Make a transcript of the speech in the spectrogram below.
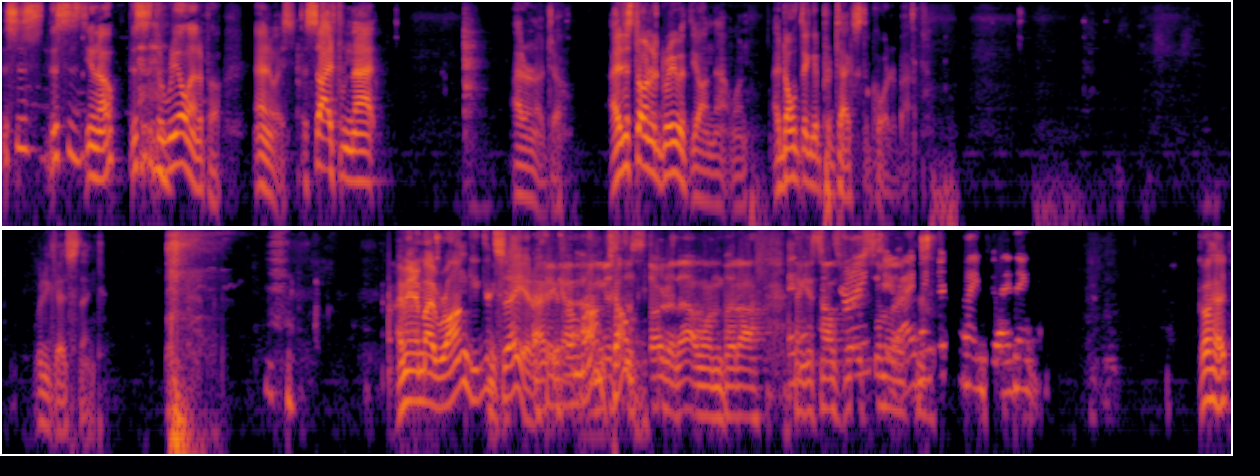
This is this is, you know, this is the real NFL. Anyways, aside from that, I don't know, Joe. I just don't agree with you on that one. I don't think it protects the quarterback. What do you guys think? I mean, am I wrong? You can say it. I think if I, I'm I wrong, missed tell the me. start of that one, but uh, I, think, it sounds very similar. To. I think they're trying to. I think Go ahead.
